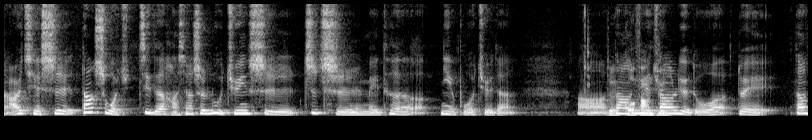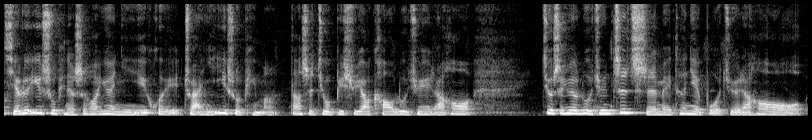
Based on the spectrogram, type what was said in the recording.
而且是当时我记得好像是陆军是支持梅特涅伯爵的，呃，当因为当掠夺对当劫掠艺术品的时候，因为你会转移艺术品嘛，当时就必须要靠陆军，然后就是因为陆军支持梅特涅伯爵，然后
